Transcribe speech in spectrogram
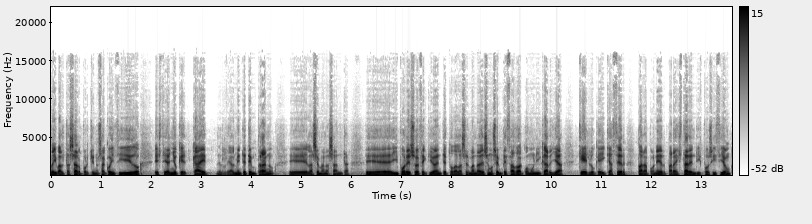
rey Baltasar, porque nos ha coincidido este año que cae realmente temprano eh, la Semana Santa. Eh, y por eso efectivamente todas las hermandades hemos empezado a comunicar ya qué es lo que hay que hacer para poner, para estar en disposición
